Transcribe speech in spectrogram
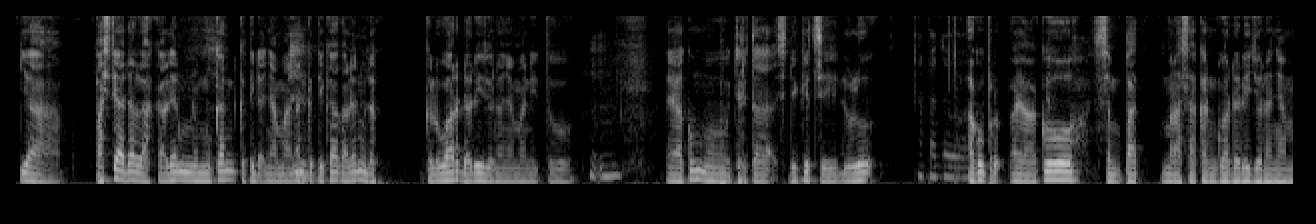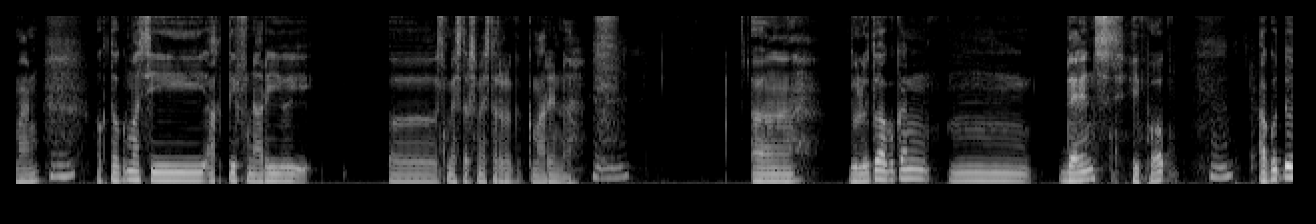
ya pasti adalah kalian menemukan ketidaknyamanan ketika kalian udah keluar dari zona nyaman itu. Ya aku mau cerita sedikit sih. Dulu apa tuh? aku per- eh, aku sempat merasakan keluar dari zona nyaman. Hmm. waktu aku masih aktif nari semester semester kemarin lah. Hmm. Eh, dulu tuh aku kan mm, dance hip hop Hmm. aku tuh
